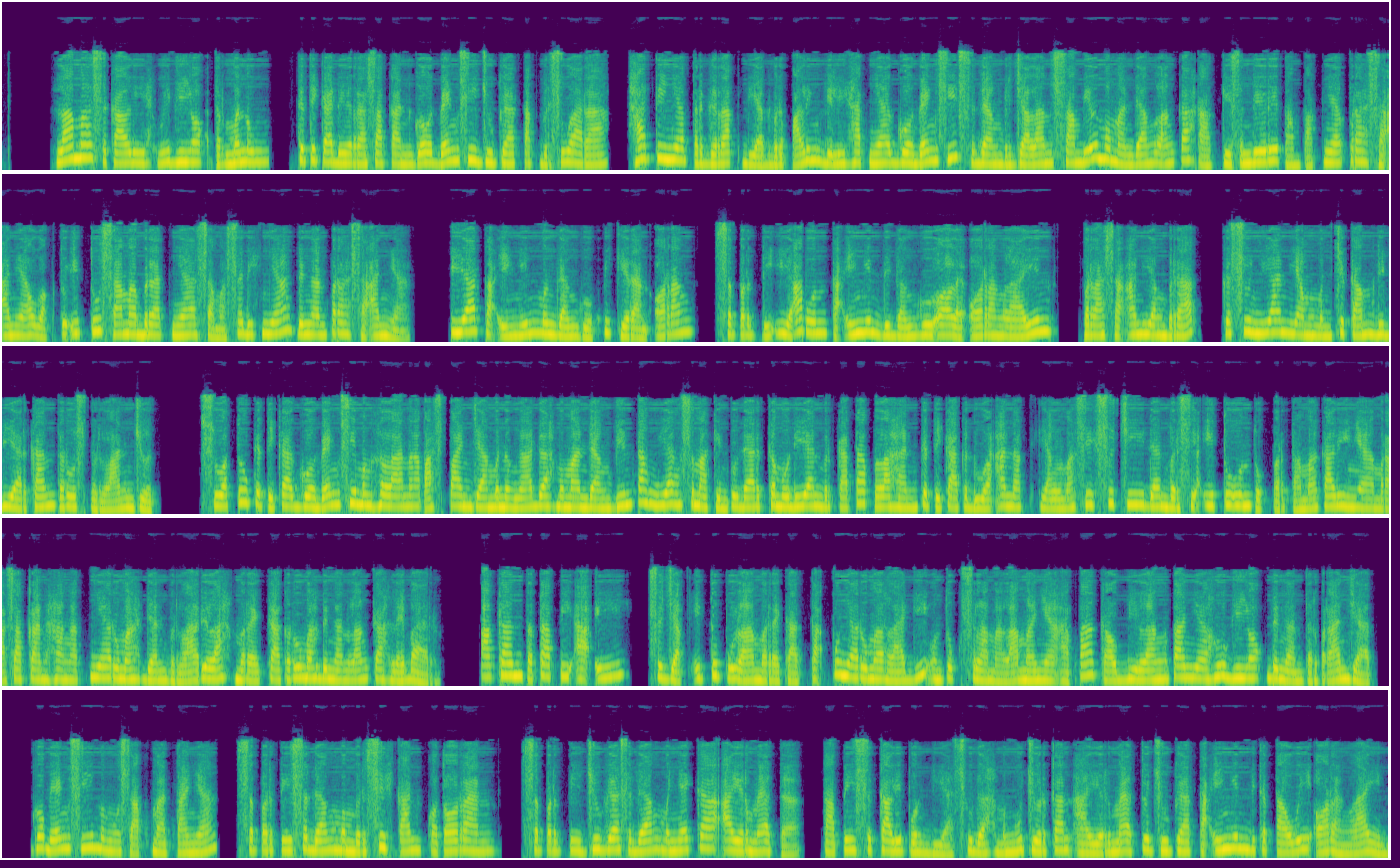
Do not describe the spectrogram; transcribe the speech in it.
Lama sekali Wigiok termenung, ketika dirasakan Go Bengsi juga tak bersuara, Hatinya tergerak dia berpaling dilihatnya Go Bengsi sedang berjalan sambil memandang langkah kaki sendiri tampaknya perasaannya waktu itu sama beratnya sama sedihnya dengan perasaannya. Ia tak ingin mengganggu pikiran orang, seperti ia pun tak ingin diganggu oleh orang lain, perasaan yang berat, kesunyian yang mencekam dibiarkan terus berlanjut. Suatu ketika Go Si menghela napas panjang menengadah memandang bintang yang semakin pudar kemudian berkata pelahan ketika kedua anak yang masih suci dan bersih itu untuk pertama kalinya merasakan hangatnya rumah dan berlarilah mereka ke rumah dengan langkah lebar. Akan tetapi Ai, sejak itu pula mereka tak punya rumah lagi untuk selama-lamanya apa kau bilang tanya Hu Giok dengan terperanjat. Go Si mengusap matanya, seperti sedang membersihkan kotoran, seperti juga sedang menyeka air mata, tapi sekalipun dia sudah mengucurkan air mata juga tak ingin diketahui orang lain.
